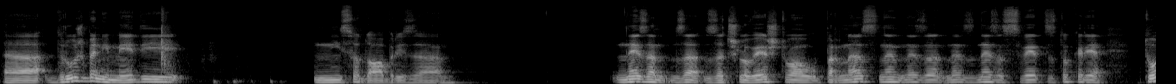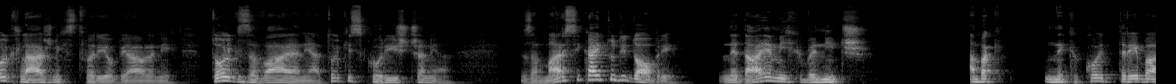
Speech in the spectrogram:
Uh, družbeni mediji niso dobri za, ne za, za, za človeštvo, pri nas, ne, ne, za, ne, ne za svet, zato ker je toliko lažnih stvari objavljenih, toliko zavajanja, toliko izkoriščanja, za marsikaj tudi dobri, ne dajem jih v nič. Ampak nekako je treba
